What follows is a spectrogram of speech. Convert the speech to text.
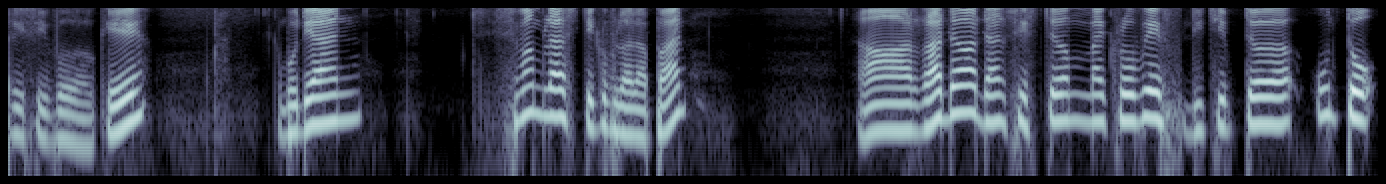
receiver okey kemudian 1938 uh, radar dan sistem microwave dicipta untuk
